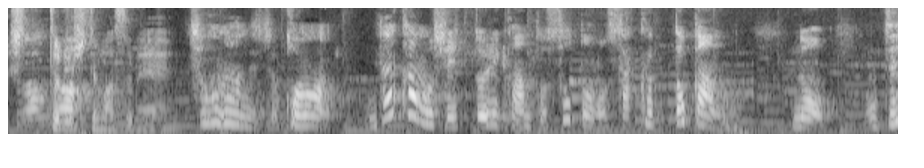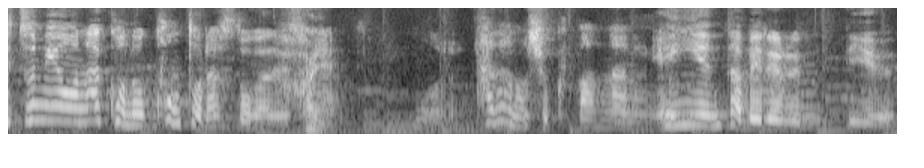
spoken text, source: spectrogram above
しっとりしてますね。そうなんですよ。この中のしっとり感と外のサクッと感の絶妙なこのコントラストがですね、もうただの食パンなのに延々食べれるっていう。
